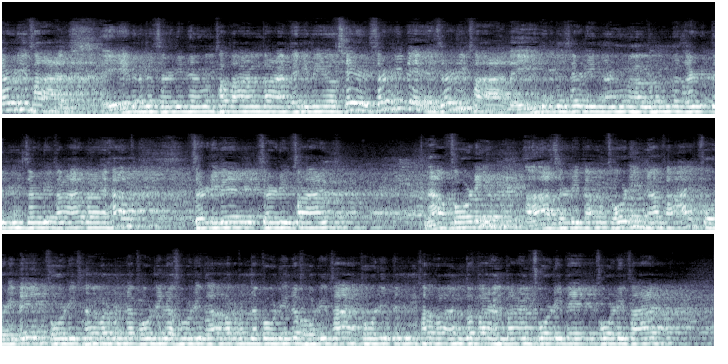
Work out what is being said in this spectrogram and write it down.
35 even 39 5 anything else here? 30 bid 35 even 39 30 35 I have 30 bid 35, now 40, uh, 35, 40, now 5, 40 bid, 45, now 40, now 45, now 40, now 45, 40 bid, 45, 40 bid, 45.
